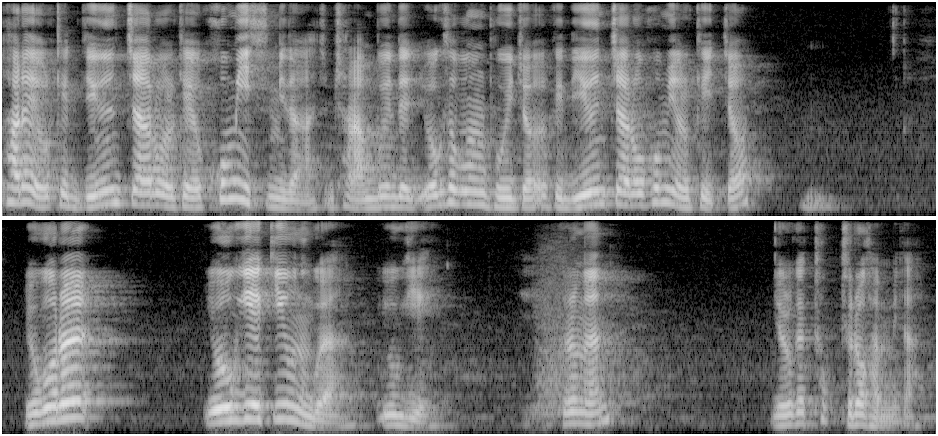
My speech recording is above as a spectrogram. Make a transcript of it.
팔에 이렇게 니은자로 이렇게 홈이 있습니다. 지금 잘 안 보이는데 여기서 보면 보이죠. 이렇게 니은자로 홈이 이렇게 있죠. 요거를 여기에 끼우는 거야. 여기에. 그러면 이렇게 톡 들어갑니다.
